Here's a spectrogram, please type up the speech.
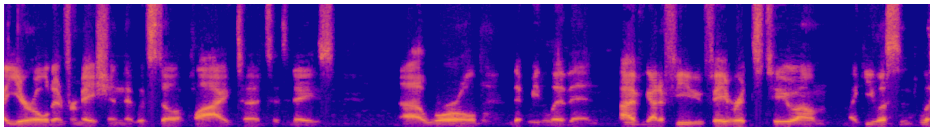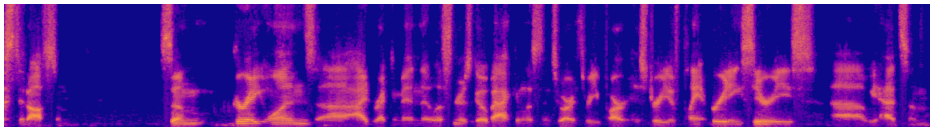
a year old information that would still apply to, to today's uh, world that we live in. I've got a few favorites too. Um, like you listed listed off some some great ones. Uh, I'd recommend that listeners go back and listen to our three part history of plant breeding series. Uh, we had some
